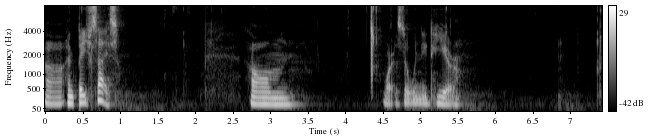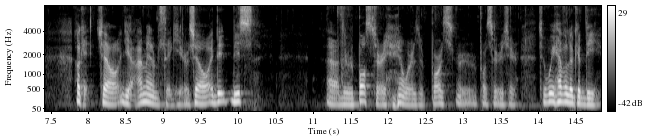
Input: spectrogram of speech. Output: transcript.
uh, and page size. Um, what else do we need here? Okay, so yeah, I made a mistake here. So I did this, uh, the repository, where's the repository, repository here? So we have a look at the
